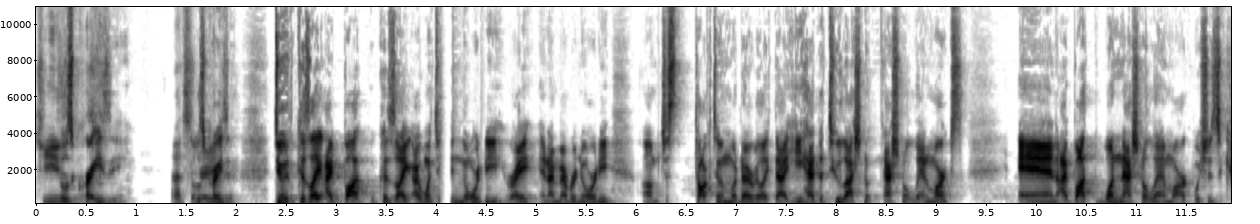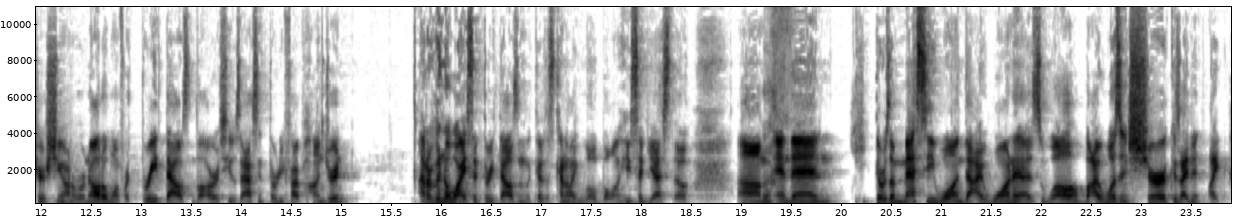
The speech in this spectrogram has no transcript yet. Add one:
Jesus. It was crazy. That's It was crazy, dude. Because like I bought because like I went to Nordy, right? And I remember Nordy, um, just talked to him, whatever, like that. He had the two national national landmarks, and I bought one national landmark, which is Cristiano Ronaldo one for three thousand dollars. He was asking thirty five hundred. I don't even know why I said three thousand because it's kind of like low ball, and he said yes though. Um, and then he, there was a Messi one that I wanted as well, but I wasn't sure because I didn't like.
